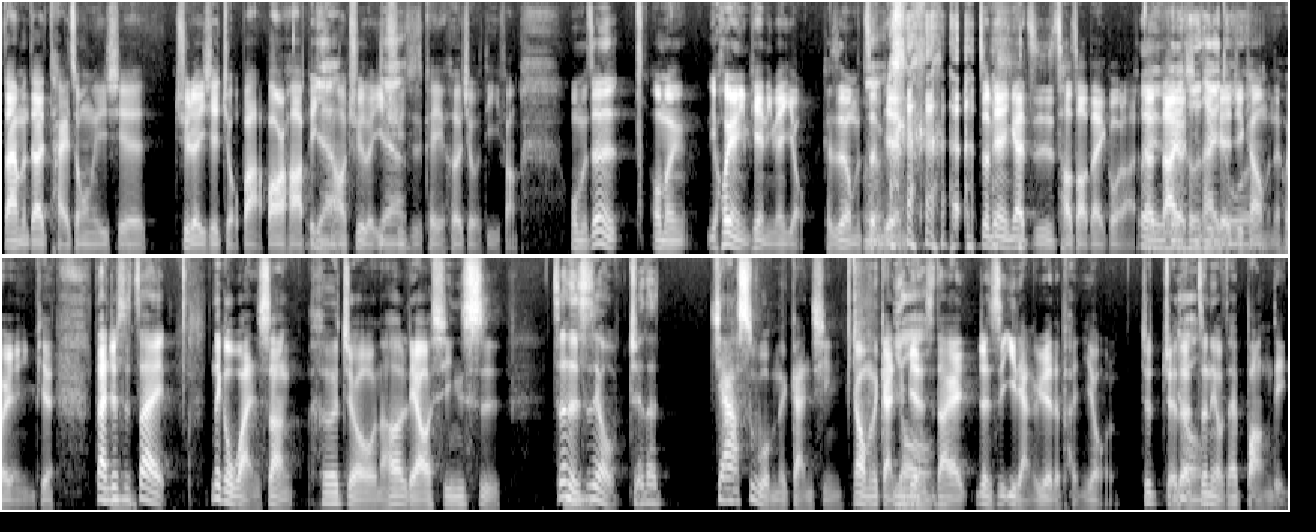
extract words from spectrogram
带他们在台中的一些去了一些酒吧 bar hopping，Yeah, 然后去了一区 yeah. 是可以喝酒的地方。我们真的，我们会员影片里面有，可是我们正片、正片应该只是草草带过了。那大家有兴趣可以去看我们的会员影片。但就是在那个晚上喝酒，然后聊心事，真的是有觉得加速我们的感情，让我们的感情变成是大概认识一两个月的朋友了，就觉得真的有在 bonding。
